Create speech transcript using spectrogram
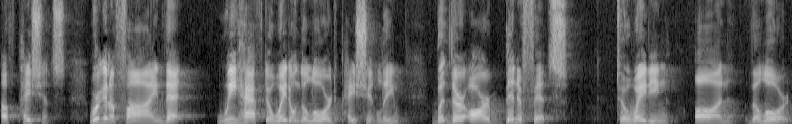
of patience. We're going to find that we have to wait on the Lord patiently, but there are benefits to waiting on the Lord.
